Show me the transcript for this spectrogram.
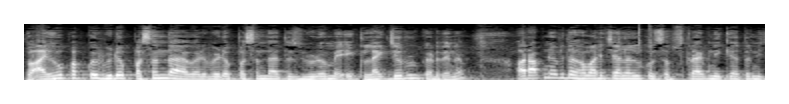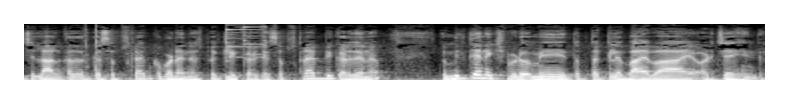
तो आई होप आपको वीडियो पसंद आया। अगर वीडियो पसंद आया तो इस वीडियो में एक लाइक ज़रूर कर देना। और आपने अभी तक हमारे चैनल को सब्सक्राइब नहीं किया तो नीचे लाल कलर का सब्सक्राइब का बटन है, उस पर क्लिक करके सब्सक्राइब भी कर देना। तो मिलते हैं नेक्स्ट वीडियो में। तब तक के लिए बाय बाय और जय हिंद।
